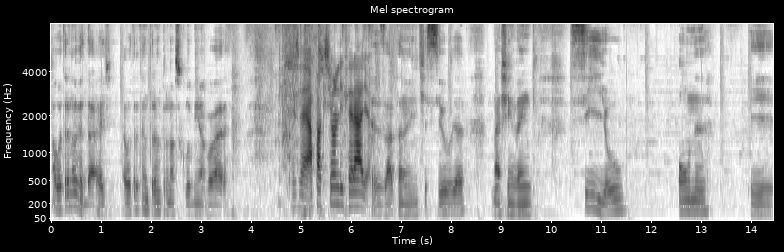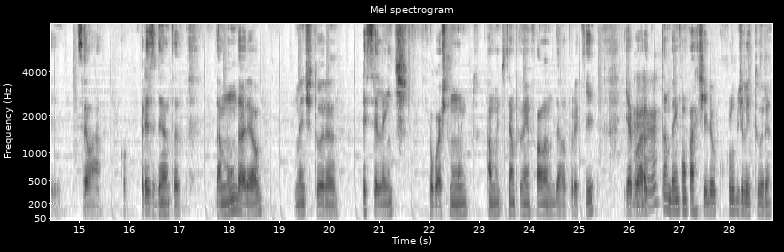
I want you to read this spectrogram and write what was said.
A outra é novidade. A outra tá entrando pro nosso clubinho agora. Pois é, a facção literária. Exatamente. Silvia Nashinveng, CEO, owner e, sei lá, presidenta da Mundarel, uma editora excelente, que eu gosto muito. Há muito tempo venho falando dela por aqui. E agora Uhum. também compartilha o clube de leitura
